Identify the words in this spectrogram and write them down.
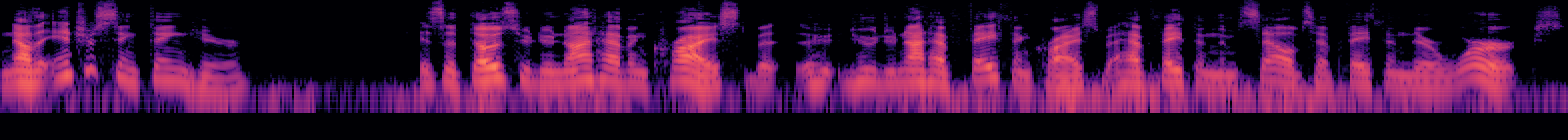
Now, the interesting thing here is that those who do not have in Christ, but who do not have faith in Christ, but have faith in themselves, have faith in their works,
